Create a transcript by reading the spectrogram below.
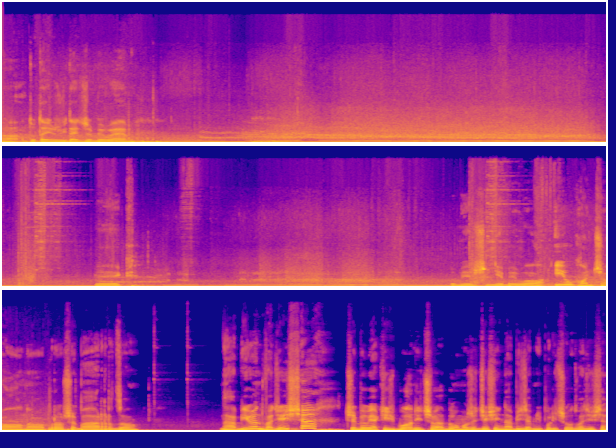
O, tutaj już widać, że byłem. Pyk. Tu mnie jeszcze nie było. I ukończono, proszę bardzo. Nabiłem 20? Czy był jakiś błąd i trzeba było może 10 nabić, a mi policzyło 20?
